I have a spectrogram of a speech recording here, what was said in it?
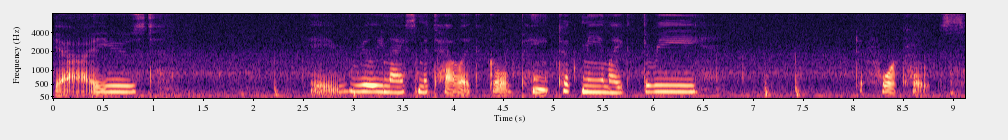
yeah, I used a really nice metallic gold paint. Took me like three to four coats.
